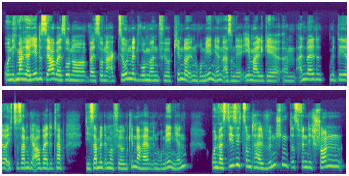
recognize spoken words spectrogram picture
Und ich mache ja jedes Jahr bei so einer, bei so einer Aktion mit, wo man für Kinder in Rumänien, also eine ehemalige ähm, Anwältin, mit der ich zusammengearbeitet habe, die sammelt immer für ein Kinderheim in Rumänien. Und was die sich zum Teil wünschen, das finde ich schon,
